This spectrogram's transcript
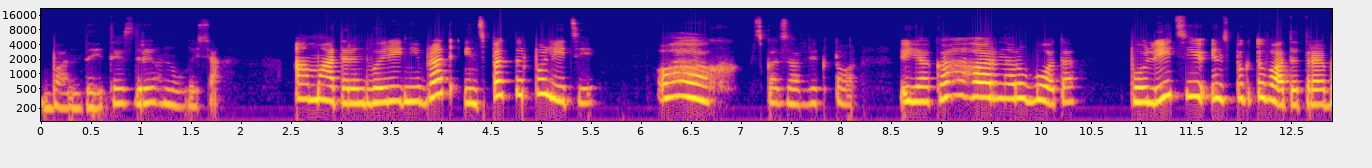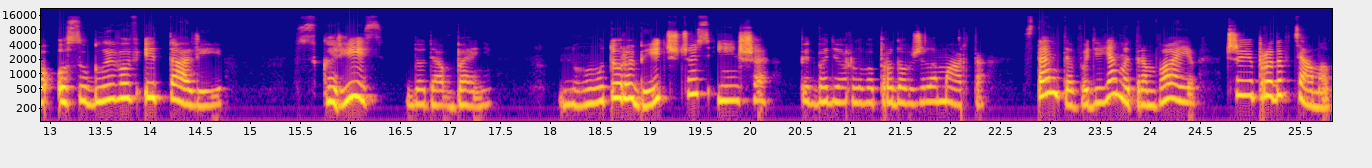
Бандити здригнулися, а материн двоюрідний брат інспектор поліції. Ох, сказав Віктор, яка гарна робота. Поліцію інспектувати треба, особливо в Італії. Скрізь, додав Бенні. Ну, то робіть щось інше, підбадьорливо продовжила Марта. Станьте водіями трамваїв чи продавцями в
